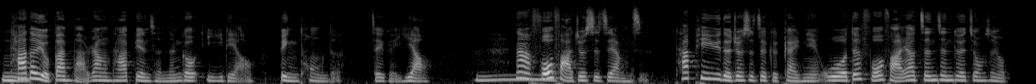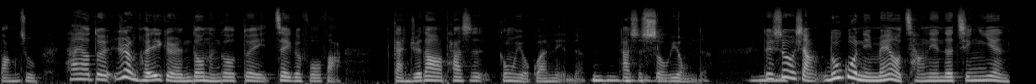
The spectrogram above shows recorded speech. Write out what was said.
嗯它都有办法让它变成能够医疗病痛的这个药。嗯那佛法就是这样子，它譬喻的就是这个概念。我的佛法要真正对众生有帮助，它要对任何一个人都能够对这个佛法感觉到它是跟我有关联的，嗯它是受用的。对，所以我想，如果你没有常年的经验，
